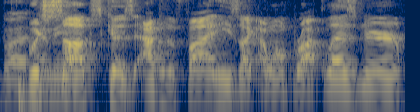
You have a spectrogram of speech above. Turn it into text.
But which I mean, sucks because after the fight, he's like, I want Brock Lesnar.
